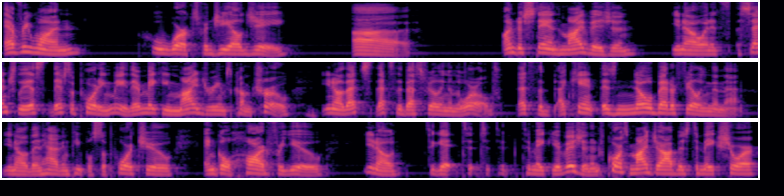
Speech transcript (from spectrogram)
everyone who works for GLG uh, understands my vision, you know, and it's essentially they're supporting me. They're making my dreams come true. You know, that's that's the best feeling in the world. That's the I can't. There's no better feeling than that. You know, than having people support you and go hard for you. You know, to get to to, to, to make your vision. And of course, my job is to make sure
